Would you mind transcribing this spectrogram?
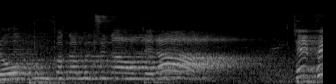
rōpū whakamutunga o te rā. Te pē!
